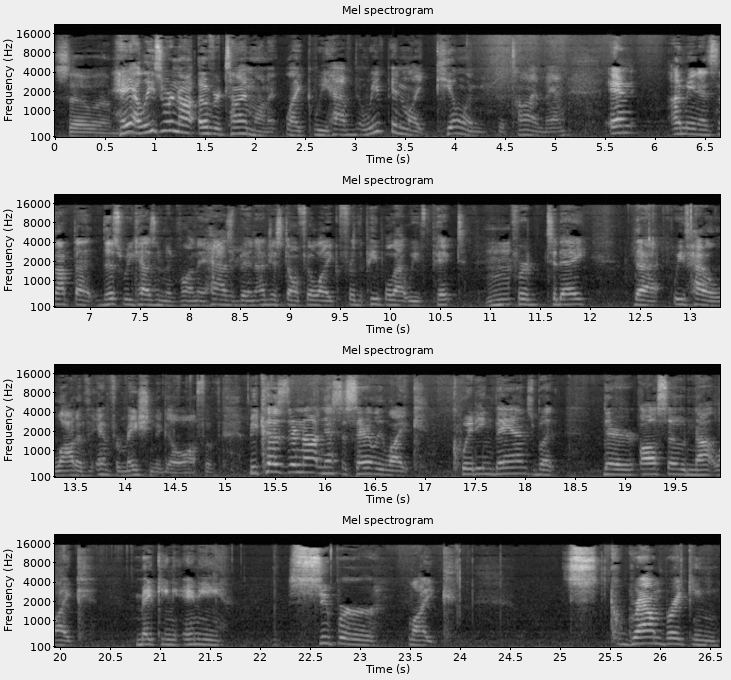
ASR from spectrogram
So um, Hey, at least we're not over time on it. Like we have, we've been like killing the time, man. And I mean, it's not that this week hasn't been fun. It has been. I just don't feel like for the people that we've picked Mhm. for today, that we've had a lot of information to go off of because they're not necessarily like quitting bands, but they're also not like making any super like groundbreaking.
